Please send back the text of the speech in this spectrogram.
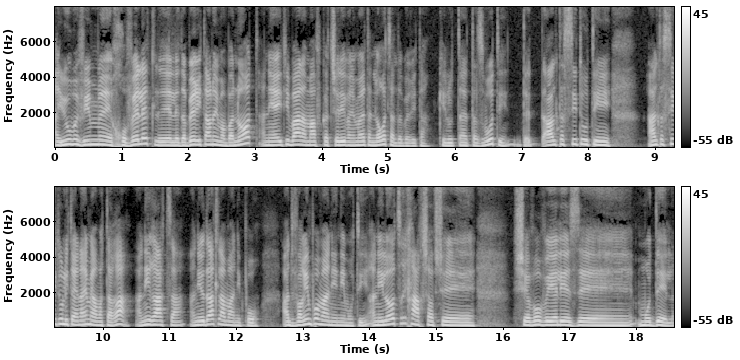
היו מביאים אה, חובלת לדבר איתנו עם הבנות, אני הייתי באה למפקד שלי ואני אומרת, אני לא רוצה לדבר איתה. כאילו, תעזבו אותי, אל תסיטו אותי, אל תסיטו לי את העיניים מהמטרה. אני רצה, אני יודעת למה אני פה. הדברים פה מעניינים אותי. אני לא צריכה עכשיו ש... שיבוא ויהיה לי איזה מודל.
